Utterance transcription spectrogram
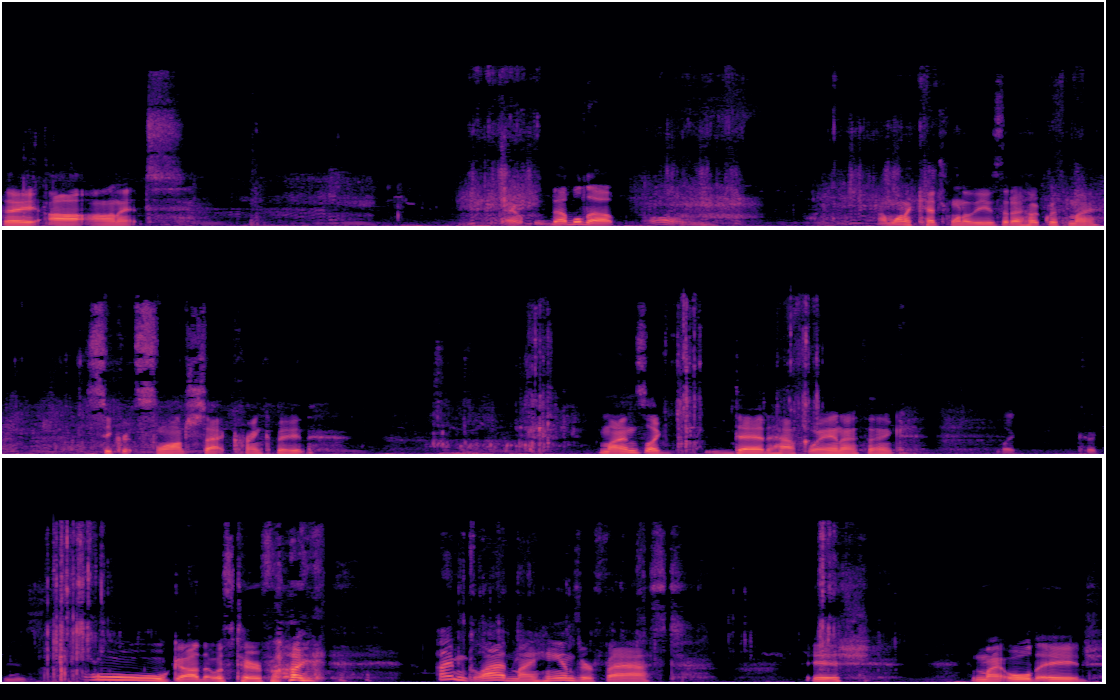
They are on it. They're doubled up. Oh, I want to catch one of these that I hook with my secret slaunch sack crankbait. Mine's like dead halfway in, I think. Like cookies. Oh god, that was terrifying. I'm glad my hands are fast ish in my old age.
